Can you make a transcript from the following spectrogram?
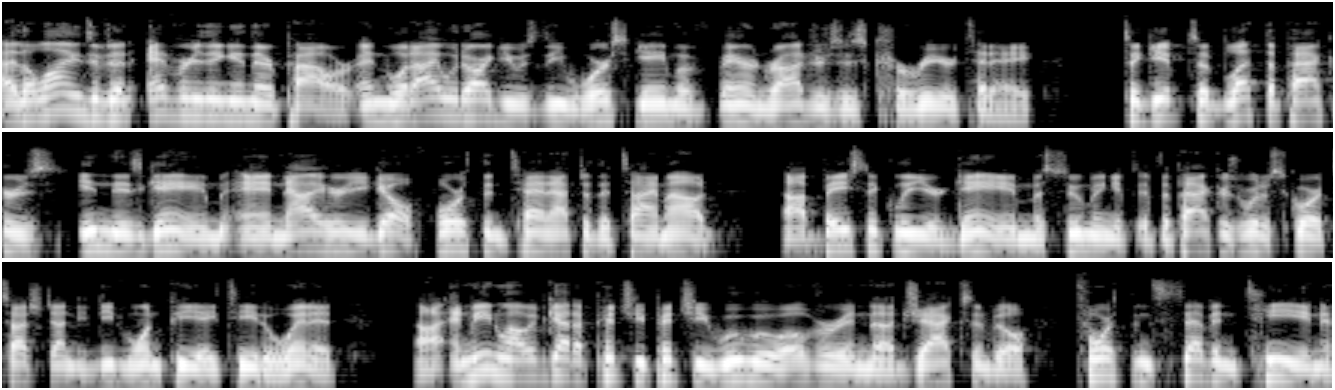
uh, the Lions have done everything in their power. And what I would argue is the worst game of Aaron Rodgers' career today to get to let the Packers in this game. And now here you go, fourth and ten after the timeout. Uh, basically, your game, assuming if, if the Packers were to score a touchdown, you need one PAT to win it. Uh, and meanwhile, we've got a pitchy pitchy woo woo over in uh, Jacksonville, fourth and 17.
